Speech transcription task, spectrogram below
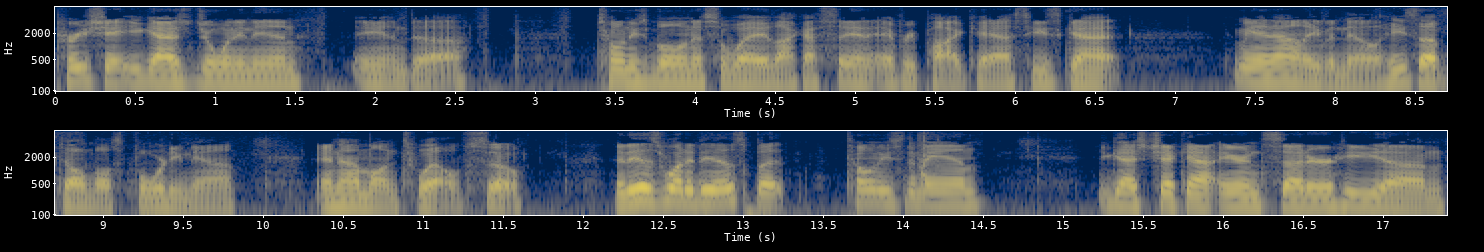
Appreciate you guys joining in. And uh, Tony's blowing us away. Like I say in every podcast, he's got, man, I don't even know. He's up to almost 40 now, and I'm on 12. So it is what it is, but Tony's the man. You guys check out Aaron Sutter. He, um,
